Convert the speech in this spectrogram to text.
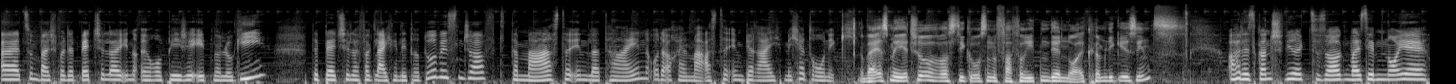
äh, zum Beispiel der Bachelor in Europäische Ethnologie, der Bachelor Vergleichende Literaturwissenschaft, der Master in Latein oder auch ein Master im Bereich Mechatronik. Weiß man jetzt schon, was die großen Favoriten der Neukömmlinge sind? Oh, das ist ganz schwierig zu sagen, weil es eben neue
